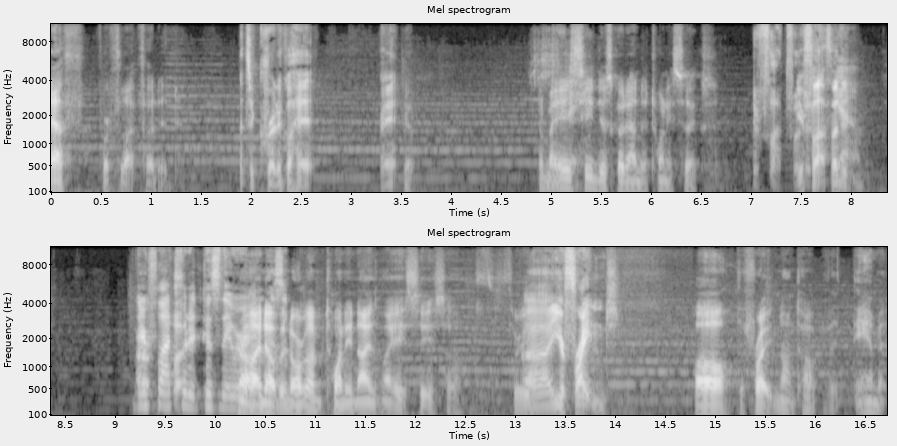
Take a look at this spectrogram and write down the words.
F for flat-footed. That's a critical hit, right? Yep. And my AC just go down to 26. You're flat footed. You're flat-footed. Yeah. They're flat-footed because they were. No, I know, but invisible. normally I'm 29 is my AC, so three. Uh, you're frightened. oh, the frighten on top of it. Damn it.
